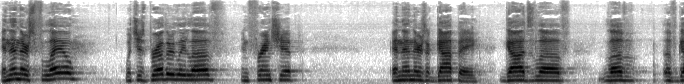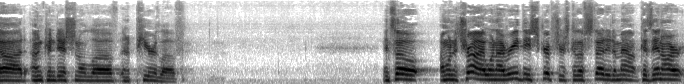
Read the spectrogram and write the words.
And then there's phileo, which is brotherly love and friendship. And then there's agape, God's love, love of God, unconditional love, and a pure love. And so I want to try when I read these scriptures because I've studied them out. Because in our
